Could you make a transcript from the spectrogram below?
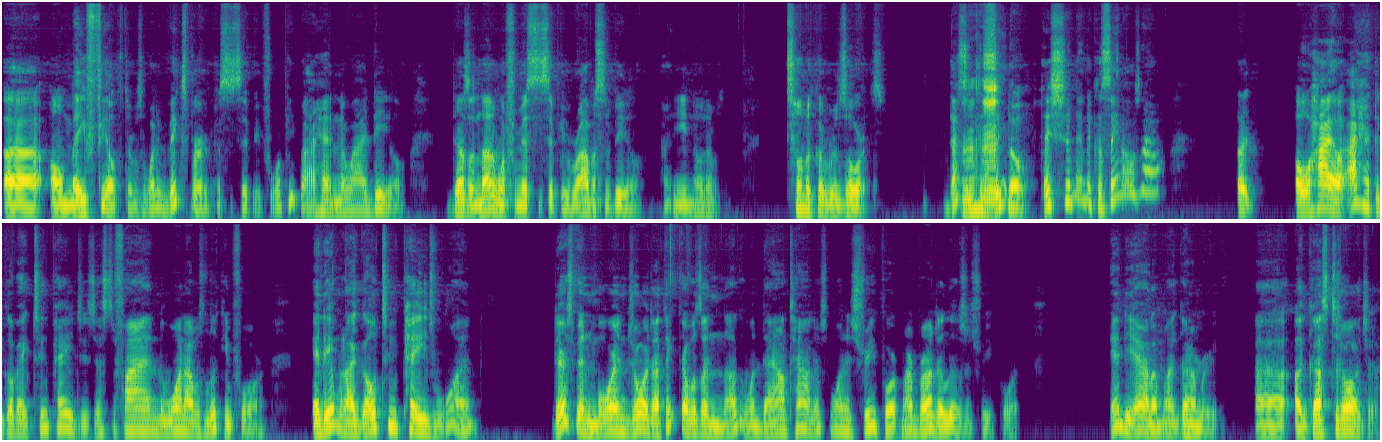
Uh, on May 5th, there was one in Vicksburg, Mississippi. Four people. I had no idea. There's another one from Mississippi, Robinsonville. You know, there was Tunica Resorts. That's mm-hmm. a casino. They shooting in the casinos now. But Ohio, I had to go back two pages just to find the one I was looking for. And then when I go to page one, there's been more in Georgia. I think there was another one downtown. There's one in Shreveport. My brother lives in Shreveport. Indiana, Montgomery, uh, Augusta, Georgia.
